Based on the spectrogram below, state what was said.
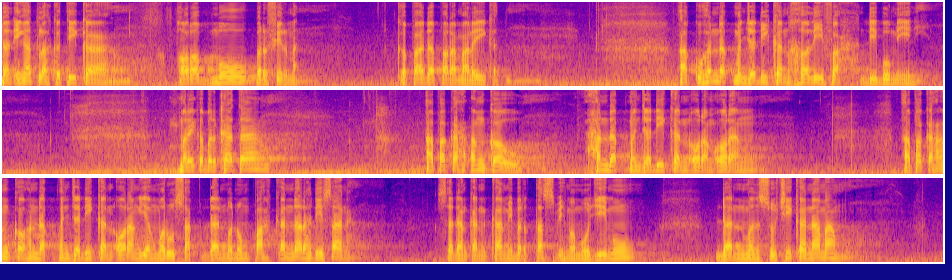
Dan ingatlah ketika Rabbmu berfirman kepada para malaikat Aku hendak menjadikan khalifah di bumi ini. Mereka berkata Apakah engkau hendak menjadikan orang-orang? Apakah engkau hendak menjadikan orang yang merusak dan menumpahkan darah di sana sedangkan kami bertasbih memujimu dan mensucikan namamu.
